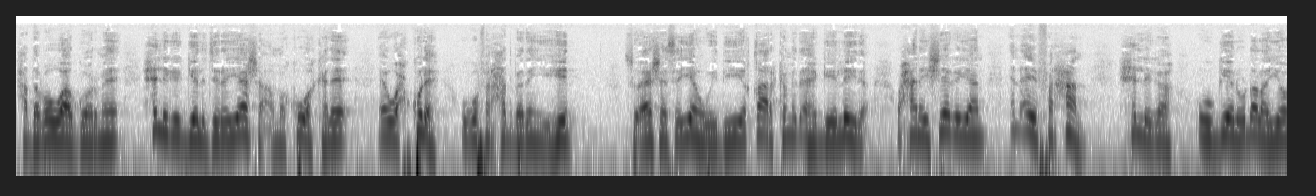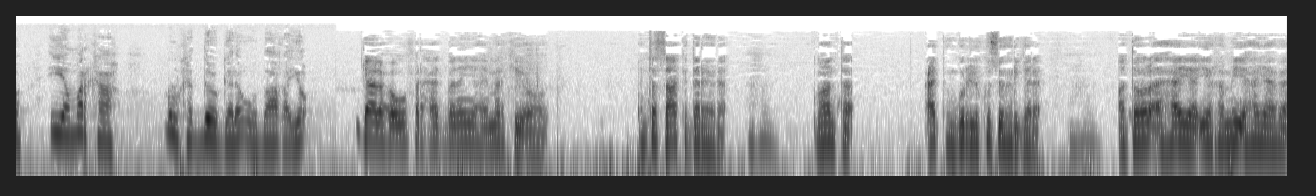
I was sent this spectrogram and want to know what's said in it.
haddaba waa goormee xilliga geeljirayaasha ama kuwa kale ee wax ku leh ugu farxad badan yihiin su'aashaas ayaan weydiiyey qaar ka mid ah geelayda. Waxaanay sheegayaan in ay farxaan xilliga uu geelu dhalayo iyo markaa dhulka dooggale uu daaqayo. Gaal wuxuu ugu farxaad badan yahay markii oo inta saaki dareera. Maanta cadkan gurili ku soo hirgala. Adoolo ahaya iyo ramiy ahayaaba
